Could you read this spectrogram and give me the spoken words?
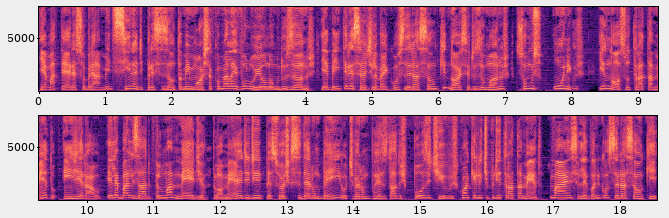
E a matéria sobre a medicina de precisão também mostra como ela evoluiu ao longo dos anos. E é bem interessante levar em consideração que nós, seres humanos, somos únicos e nosso tratamento, em geral, ele é balizado por uma média, pela média de pessoas que se deram bem ou tiveram resultados positivos com aquele tipo de tratamento. Mas, levando em consideração que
